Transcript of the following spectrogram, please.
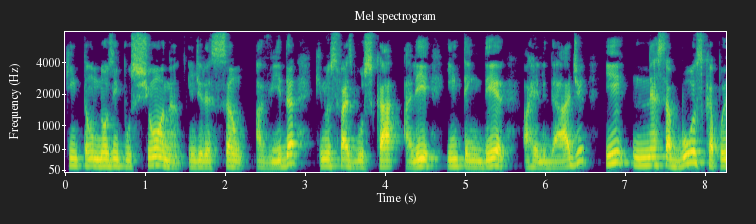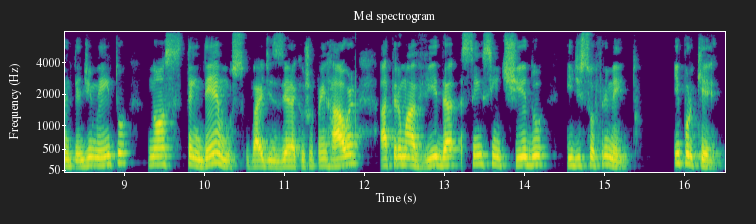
que então nos impulsiona em direção à vida, que nos faz buscar ali entender a realidade e nessa busca por entendimento nós tendemos, vai dizer aqui o Schopenhauer, a ter uma vida sem sentido e de sofrimento. E por quê?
